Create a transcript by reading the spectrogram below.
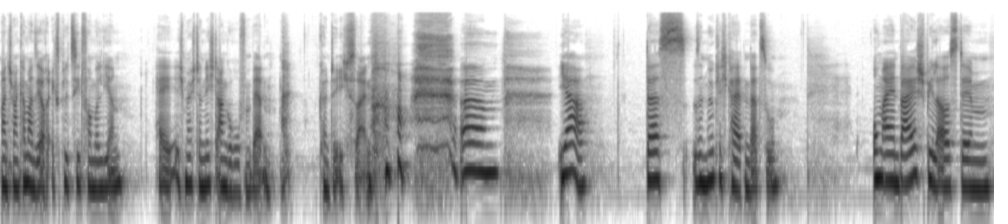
Manchmal kann man sie auch explizit formulieren. Hey, ich möchte nicht angerufen werden. Könnte ich sein. ähm, ja, das sind Möglichkeiten dazu. Um ein Beispiel aus, dem,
